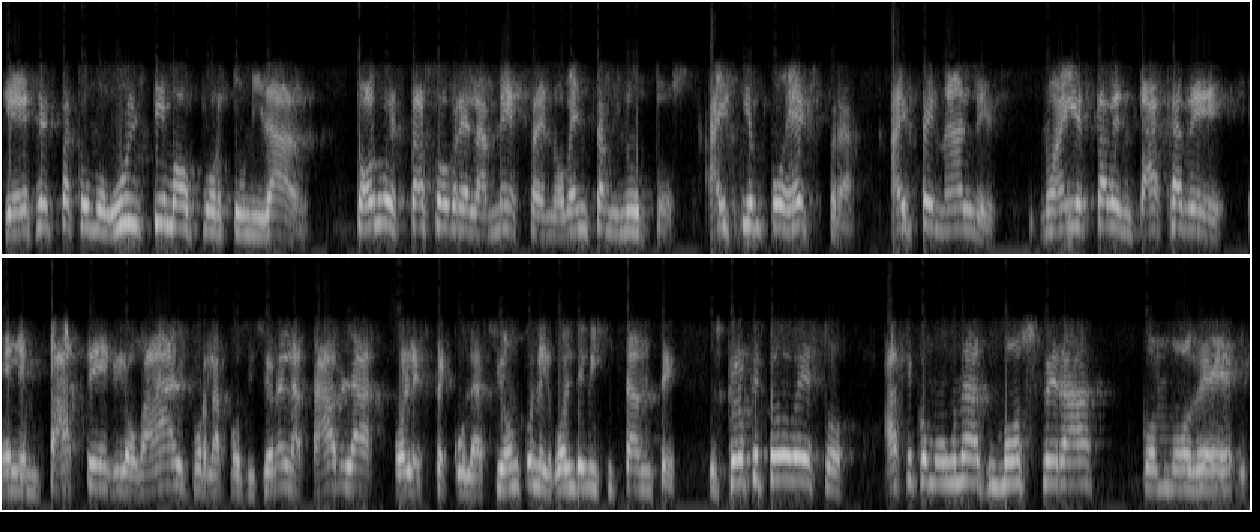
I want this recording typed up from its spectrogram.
que es esta como última oportunidad. Todo está sobre la mesa en 90 minutos. Hay tiempo extra, hay penales, no hay esta ventaja de el empate global por la posición en la tabla o la especulación con el gol de visitante. Pues creo que todo eso hace como una atmósfera como de,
